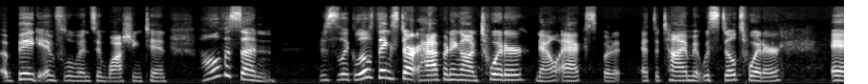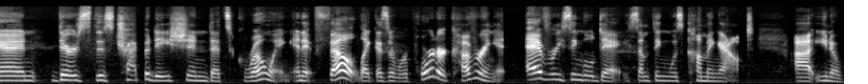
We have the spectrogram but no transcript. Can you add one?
a big influence in Washington. All of a sudden, just like little things start happening on Twitter, now X, but at the time it was still Twitter and there's this trepidation that's growing and it felt like as a reporter covering it every single day something was coming out uh, you know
